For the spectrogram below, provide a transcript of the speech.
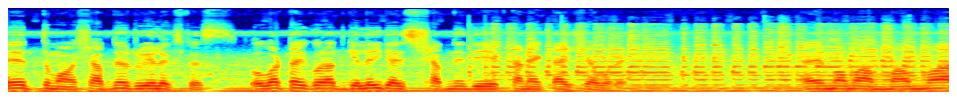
এ তোমার সামনে রুয়েল এক্সপ্রেস ওভারটাইক করাত গেলেই গাইস সামনে দিয়ে একখানে একটা হিসাব করে এই মামা মামা।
